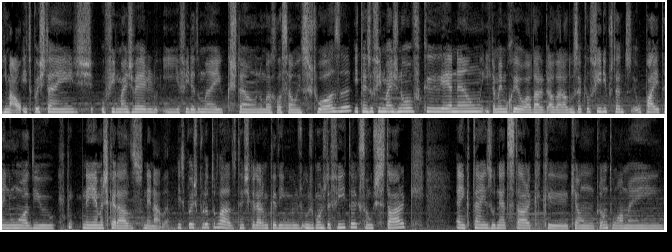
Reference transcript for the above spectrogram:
e mau, e depois tens o filho mais velho e a filha do meio que estão numa relação incestuosa, e tens o filho mais novo que é anão e também morreu ao dar, ao dar à luz aquele filho, e portanto o pai tem um ódio que nem é mascarado nem nada. E depois, por outro lado, tens se calhar um bocadinho os, os bons da fita, que são os Stark, em que tens o Ned Stark, que, que é um, pronto, um homem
